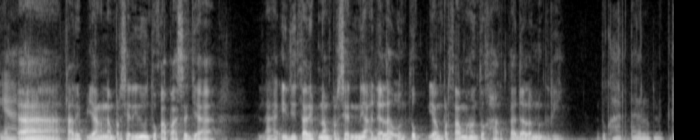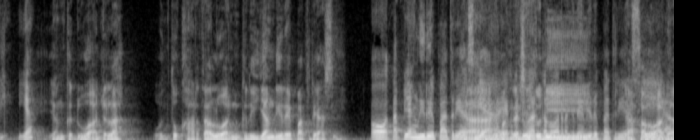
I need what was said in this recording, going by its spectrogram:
ya. Nah, tarif yang 6% ini untuk apa saja? Nah, ini tarif 6% ini adalah untuk yang pertama untuk harta dalam negeri. Untuk harta dalam negeri ya. Yang kedua adalah untuk harta luar negeri yang direpatriasi. Oh, tapi yang direpatriasi ya. Yang repatriasi kedua itu harta luar di- negeri yang Ya, direpatriasi. kalau ya. ada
